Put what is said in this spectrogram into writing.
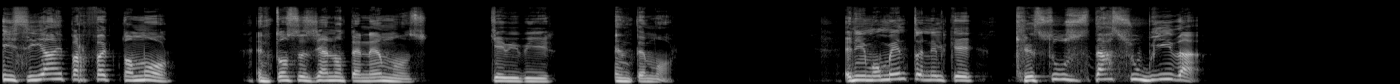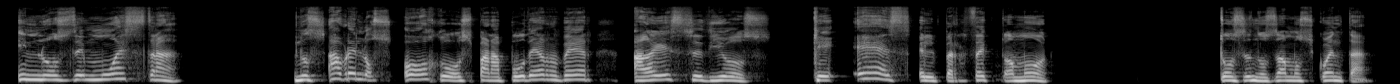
Y si hay perfecto amor, entonces ya no tenemos que vivir en temor. En el momento en el que Jesús da su vida y nos demuestra nos abre los ojos para poder ver a ese Dios que es el perfecto amor. Entonces nos damos cuenta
